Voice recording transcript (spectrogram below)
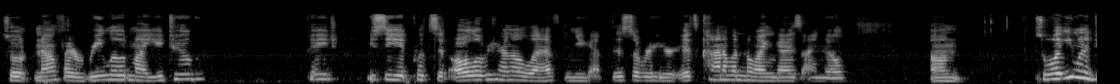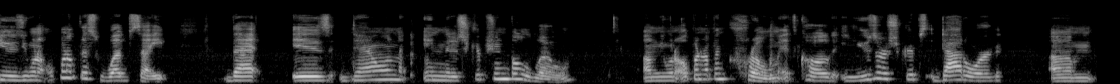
So now if I reload my YouTube, page, you see it puts it all over here on the left, and you got this over here. It's kind of annoying, guys, I know. Um, so what you want to do is you want to open up this website that is down in the description below. Um, you want to open it up in Chrome. It's called userscripts.org. Um,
